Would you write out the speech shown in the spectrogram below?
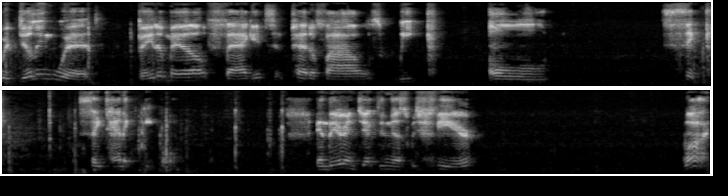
We're dealing with beta male faggots and pedophiles, weak, old, sick, satanic people. And they're injecting us with fear. Why?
